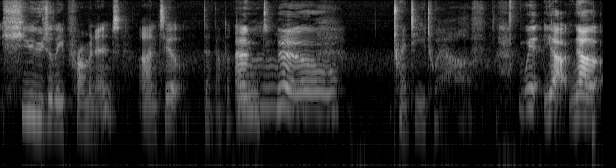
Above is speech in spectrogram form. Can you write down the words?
hugely prominent until dun, dun, dun, dun, Until 2012. We yeah. Now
